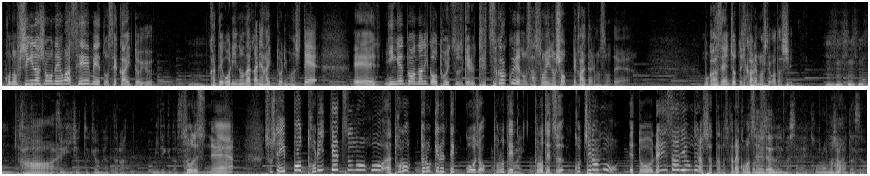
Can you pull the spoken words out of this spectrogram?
ん。この不思議な少年は生命と世界といううん。カテゴリーの中に入っておりまして、えー人間とは何かを問い続ける哲学への誘いの書って書いてありますので、もうがぜんちょっと惹かれまして、私。はぜひちょっと興味あったら見てくださいそうですね。そして一方、撮り鉄の方、あトロトロケル鉄工所、トロテ、はいトロ鉄、こちらも、えっと、連載で読んでらっしゃったんですかね、小松これ連載先生。で見ましたねこれ面白かったですよ、ね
